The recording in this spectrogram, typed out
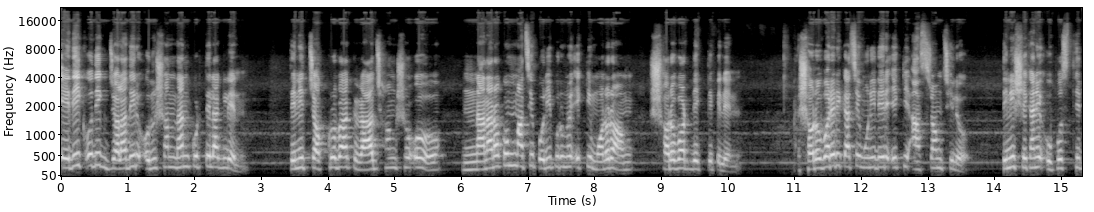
এদিক ওদিক জলাদির অনুসন্ধান করতে লাগলেন। তিনি চক্রবাক, রাজহংস ও নানা রকম মাছে পরিপূর্ণ একটি মনোরম সরোবর দেখতে পেলেন। সরোবরের কাছে মুনিদের একটি আশ্রম ছিল। তিনি সেখানে উপস্থিত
